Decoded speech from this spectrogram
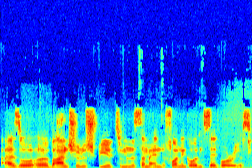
Also äh, war ein schönes Spiel, zumindest am Ende von den Golden State Warriors.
